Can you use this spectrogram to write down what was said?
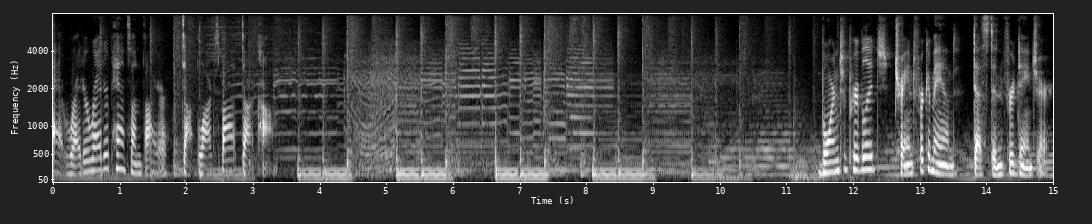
at writerwriterpantsonfire.blogspot.com. Born to privilege, trained for command, destined for danger.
